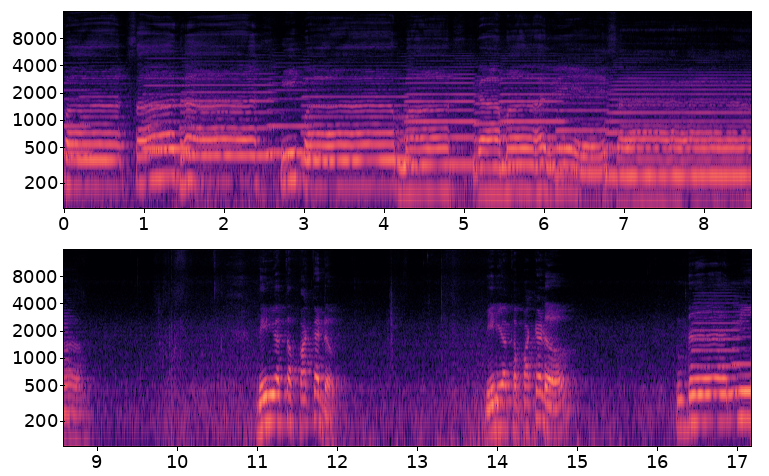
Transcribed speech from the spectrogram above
ప సాధ ప దీని యొక్క పక్కడు దీని యొక్క పక్కడు దని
